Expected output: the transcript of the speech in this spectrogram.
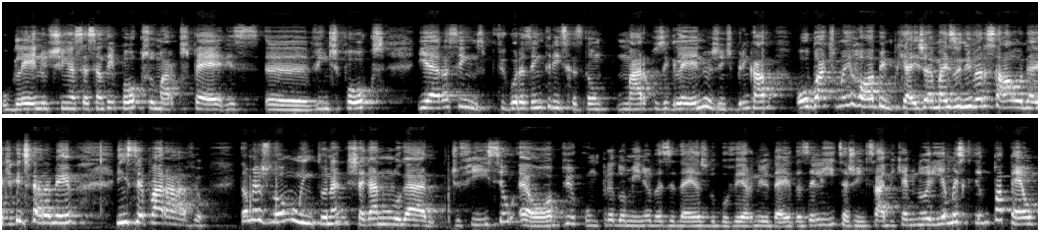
O Glênio tinha 60 e poucos, o Marcos Pérez uh, 20 e poucos, e era assim, figuras intrínsecas. Então, Marcos e Glênio, a gente brincava, ou Batman e Robin, porque aí já é mais universal, né? Que a gente era meio inseparável. Então, me ajudou muito, né? Chegar num lugar difícil, é óbvio, com o predomínio das ideias do governo e ideia das elites. A gente sabe que é minoria, mas que tem um papel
